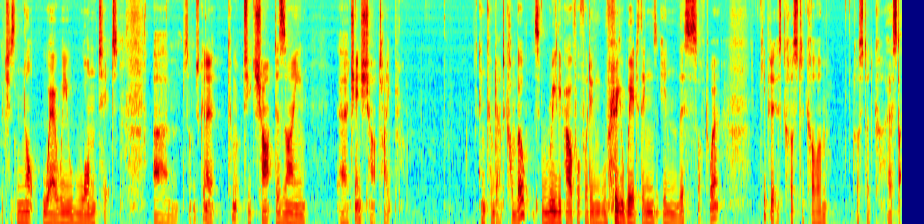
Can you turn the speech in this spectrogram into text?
which is not where we want it. Um, so I'm just going to come up to chart design, uh, change chart type, and come down to combo. It's really powerful for doing very weird things in this software. Keep it as clustered column, clustered uh, stack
